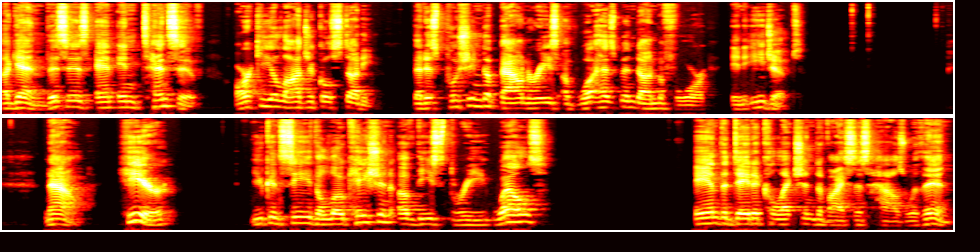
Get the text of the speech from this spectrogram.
Again, this is an intensive archaeological study that is pushing the boundaries of what has been done before in Egypt. Now, here you can see the location of these three wells and the data collection devices housed within.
